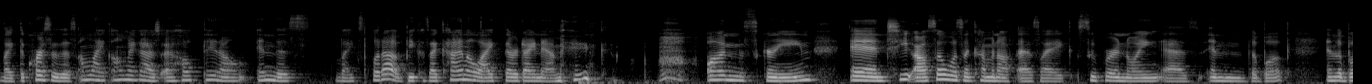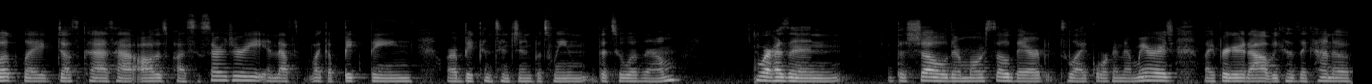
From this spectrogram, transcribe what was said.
like the course of this i'm like oh my gosh i hope they don't end this like split up because i kind of like their dynamic on the screen And she also wasn't coming off as like super annoying as in the book. In the book, like Jessica has had all this plastic surgery, and that's like a big thing or a big contention between the two of them. Whereas in the show, they're more so there to like work on their marriage, like figure it out because they kind of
